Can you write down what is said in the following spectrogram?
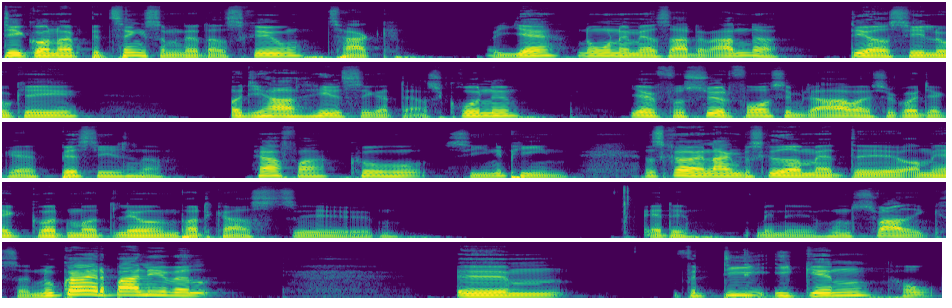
det går nok betænksomt at der skrive, tak. Og ja, nogle er mere sart end andre. Det er også helt okay. Og de har helt sikkert deres grunde. Jeg vil forsøge at fortsætte mit arbejde så godt jeg kan. Bedste hilsener Herfra, KH Signe Pien. Jeg skrev en lang besked om, at øh, om jeg ikke godt måtte lave en podcast øh, af det. Men øh, hun svarede ikke, så nu gør jeg det bare alligevel. Øhm, fordi igen, hov,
